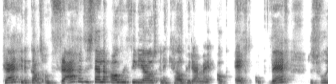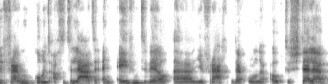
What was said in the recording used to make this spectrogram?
krijg je de kans om vragen te stellen over video's en ik help je daarmee ook echt op weg. Dus voel je vrij om een comment achter te laten en eventueel uh, je vraag daaronder ook te stellen.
